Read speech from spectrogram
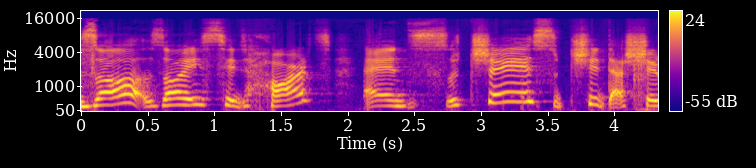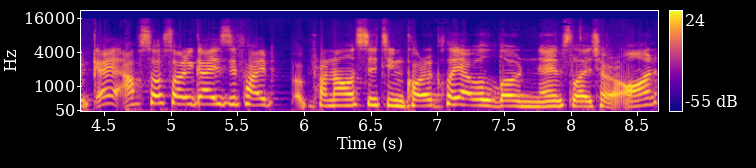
Zo, Zoe Siddharth and Suchi Suchi Dashirke. I'm so sorry, guys, if I pronounce it incorrectly. I will learn names later on.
